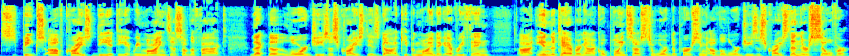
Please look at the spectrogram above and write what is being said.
speaks of Christ's deity. It reminds us of the fact that the Lord Jesus Christ is God. Keep in mind that everything uh, in the tabernacle points us toward the person of the Lord Jesus Christ. Then there's silver.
